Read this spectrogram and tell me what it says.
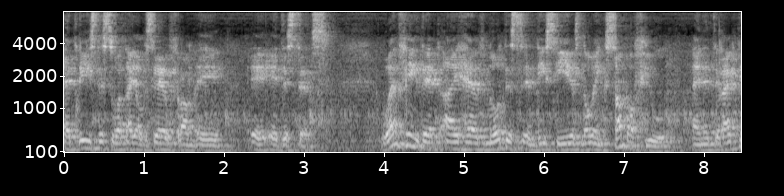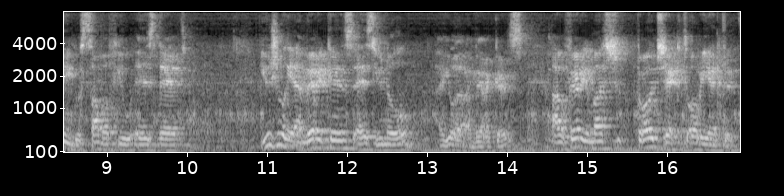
at least this is what I observe from a, a, a distance. One thing that I have noticed in these years, knowing some of you and interacting with some of you, is that usually Americans, as you know, uh, you are Americans, are very much project oriented.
